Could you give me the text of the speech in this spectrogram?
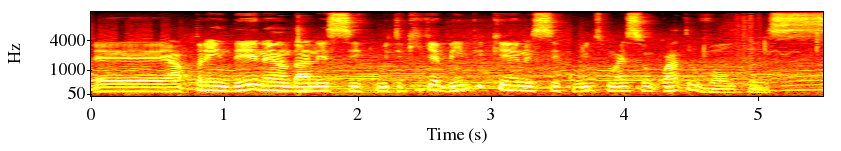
é, aprender, né, andar nesse circuito aqui, que é bem pequeno esse circuito, mas são quatro voltas.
